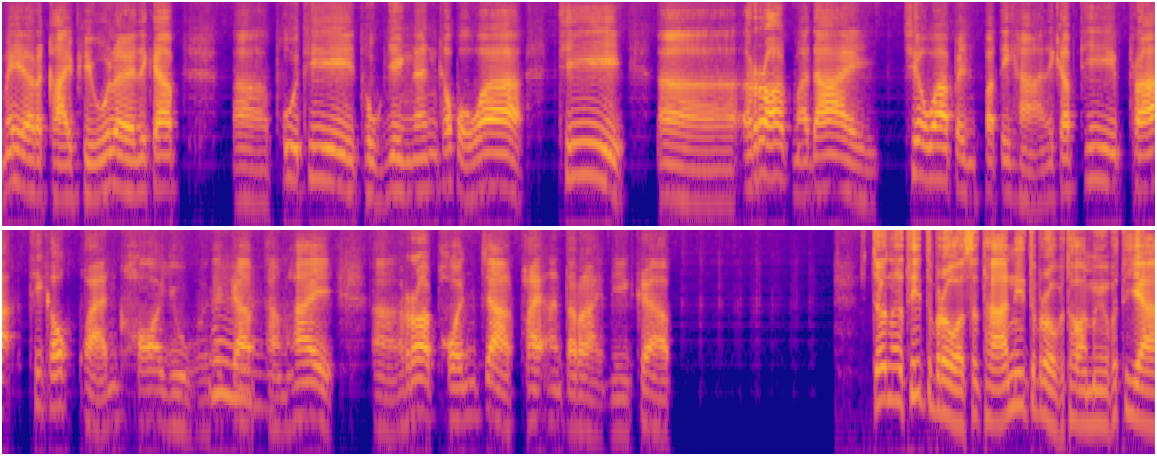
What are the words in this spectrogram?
ไม่ระคายผิวเลยนะครับอ่าผู้ที่ถูกยิงนั้นเขาบอกว่าที่เอ่อรอดมาได้ เชื่อว่าเป็นปาฏิหารย์นะครับที่พระที่เขาแขวนคออยู่นะครับอืมทำให้อ่ารอดพ้นจากภัยอันตรายนี้ครับเจ้าหน้าที่ตำรวจสถานีตำรวจภูธรเมืองพัทยา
